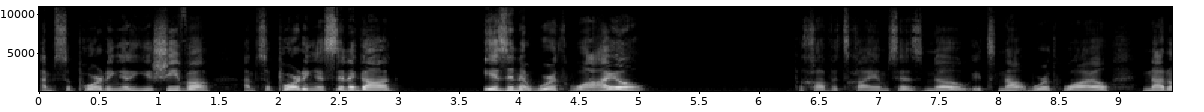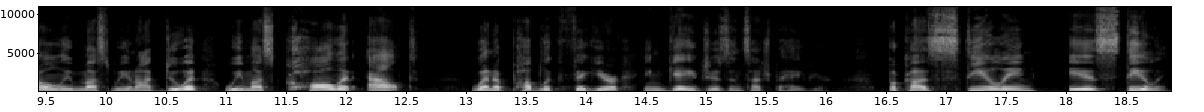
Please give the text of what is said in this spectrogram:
I'm supporting a yeshiva, I'm supporting a synagogue. Isn't it worthwhile? The Chafetz Chaim says, no, it's not worthwhile. Not only must we not do it, we must call it out when a public figure engages in such behavior. Because stealing is stealing,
